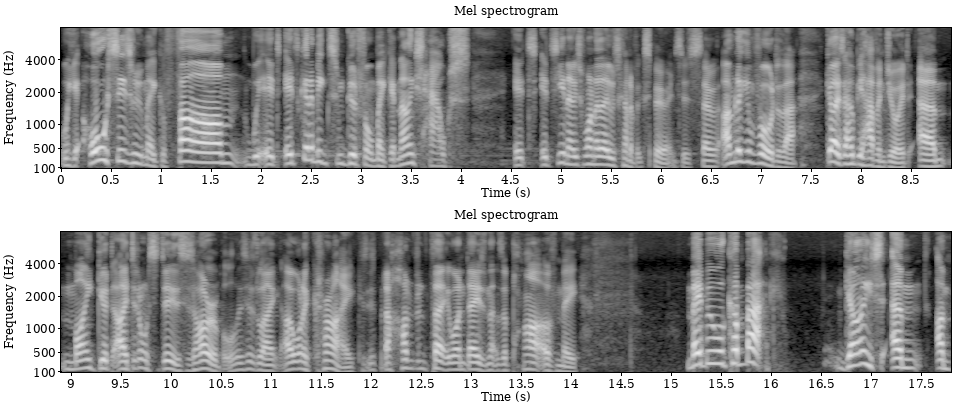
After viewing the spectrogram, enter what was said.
We get horses, we make a farm. We, it, it's going to be some good fun. Make a nice house. It's it's you know it's one of those kind of experiences. So I'm looking forward to that, guys. I hope you have enjoyed. Um, my good, I don't know what to do. This is horrible. This is like I want to cry because it's been 131 days and that was a part of me. Maybe we'll come back, guys. Um, I'm,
